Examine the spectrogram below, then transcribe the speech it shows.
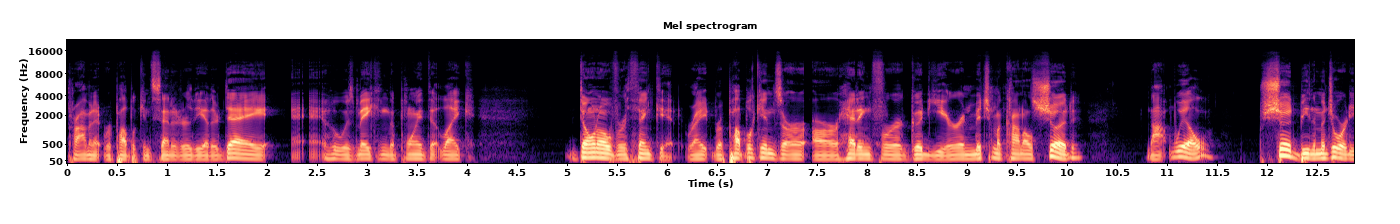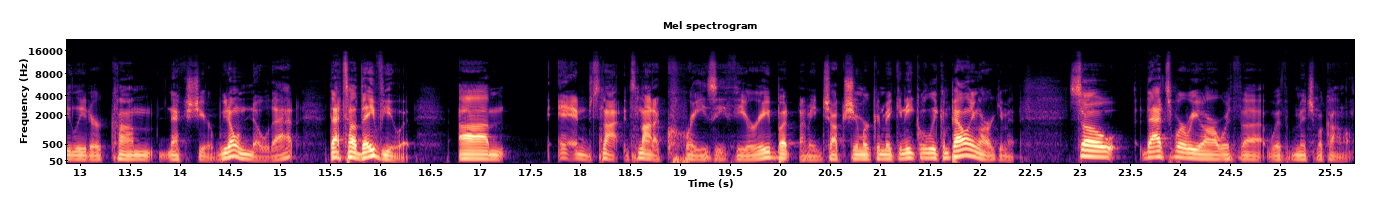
prominent Republican senator the other day eh, who was making the point that like don't overthink it, right? Republicans are are heading for a good year, and Mitch McConnell should, not will, should be the majority leader come next year. We don't know that. That's how they view it. Um, and it's not it's not a crazy theory, but I mean Chuck Schumer could make an equally compelling argument. So that's where we are with uh, with Mitch McConnell.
